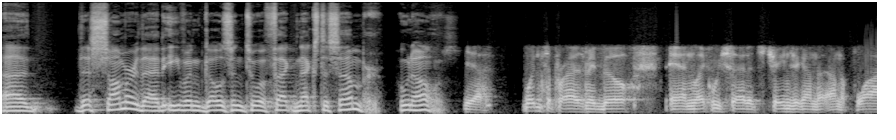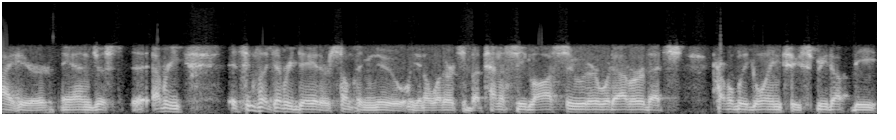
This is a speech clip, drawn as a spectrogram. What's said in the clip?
uh, this summer that even goes into effect next December. Who knows? Yeah wouldn't surprise me, Bill. And like we said, it's changing on the on the fly here, and just uh, every it seems like every day there's something new. You know, whether it's the Tennessee lawsuit or whatever, that's probably going to speed up the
